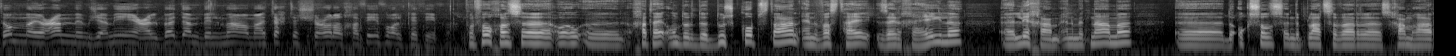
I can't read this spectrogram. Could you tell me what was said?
ثم يعمم جميع البدن بالماء وما تحت الشعور الخفيفة والكثيفة Vervolgens eh, oh, eh, gaat hij onder de douchekop staan en wast hij zijn gehele eh, lichaam. En met name eh, de oksels en de plaatsen waar eh, schaamhaar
